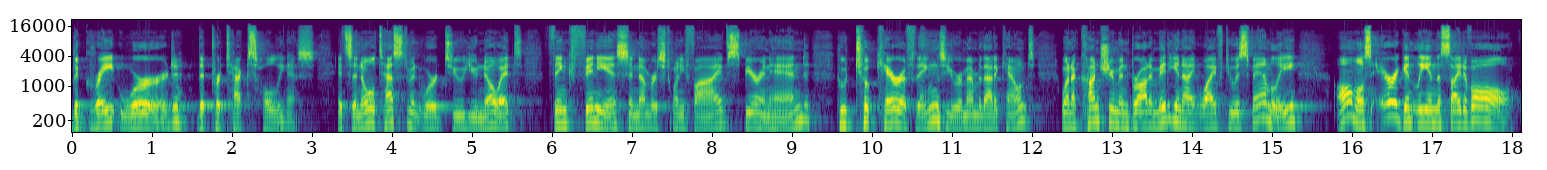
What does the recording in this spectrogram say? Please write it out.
the great word that protects holiness. It's an Old Testament word too, you know it. Think Phineas in Numbers 25, spear in hand, who took care of things. You remember that account? When a countryman brought a Midianite wife to his family, almost arrogantly in the sight of all.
